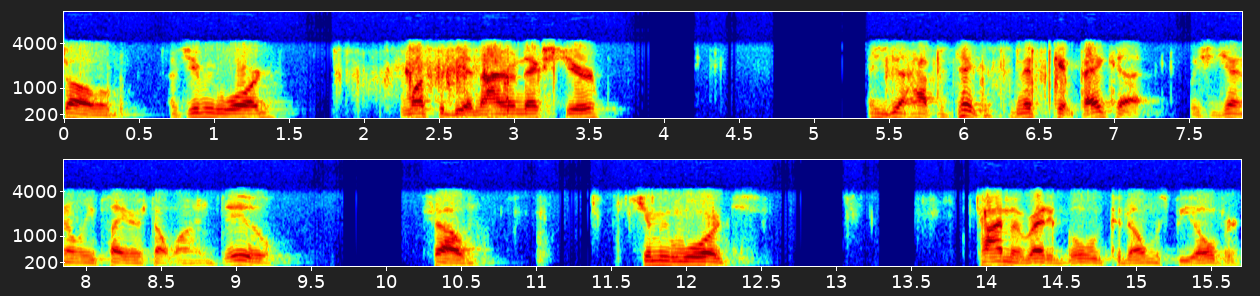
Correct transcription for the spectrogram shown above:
So, Jimmy Ward, wants to be a Niner next year, he's going to have to take a significant pay cut, which generally players don't want to do. So, Jimmy Ward's time at Red and Gold could almost be over.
